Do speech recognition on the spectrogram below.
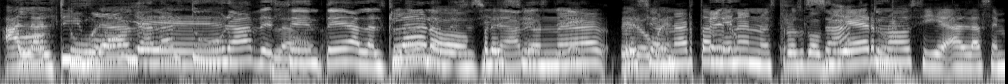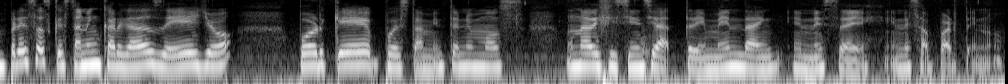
a la altura y a la altura decente, a la altura de las necesidades presionar, presionar también a nuestros gobiernos y a las empresas que están encargadas de ello porque pues también tenemos una deficiencia tremenda en, en, ese, en esa parte, ¿no?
